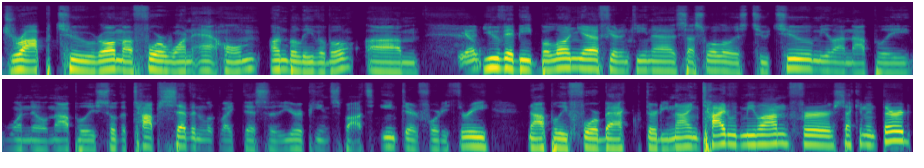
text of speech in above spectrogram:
drop to Roma 4 1 at home. Unbelievable. Um, yep. Juve beat Bologna. Fiorentina, Sassuolo is 2 2. Milan, Napoli, 1 0 Napoli. So the top seven look like this the European spots. Inter 43. Napoli four back 39, tied with Milan for second and third,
